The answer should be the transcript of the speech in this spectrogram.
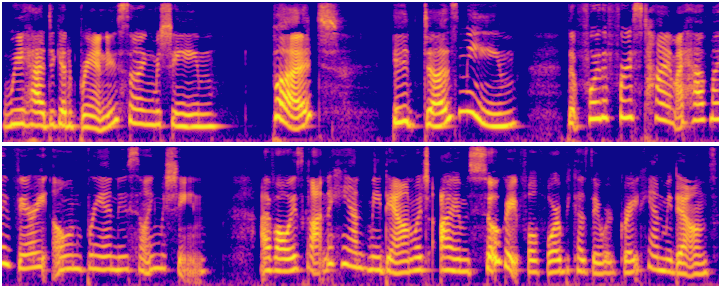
We had to get a brand new sewing machine, but it does mean that for the first time I have my very own brand new sewing machine. I've always gotten a hand me down, which I am so grateful for because they were great hand me downs.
